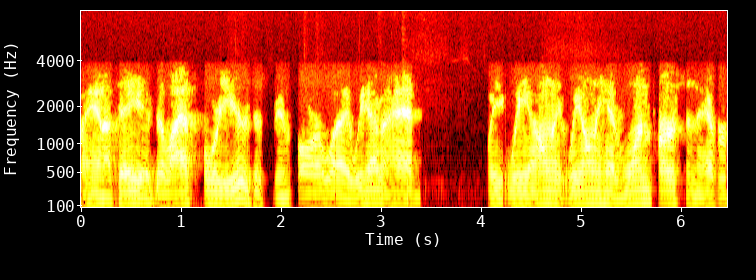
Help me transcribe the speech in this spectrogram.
Man, I tell you, the last four years it's been far away. We haven't had we we only we only had one person to ever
